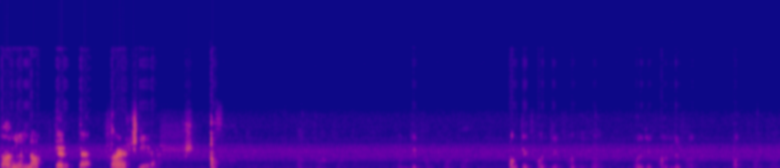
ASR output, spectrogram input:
No, no, no. Get that trashy ass. What the fuck? What the fuck? What the fuck? What the fuck? What the fuck? What the fuck?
